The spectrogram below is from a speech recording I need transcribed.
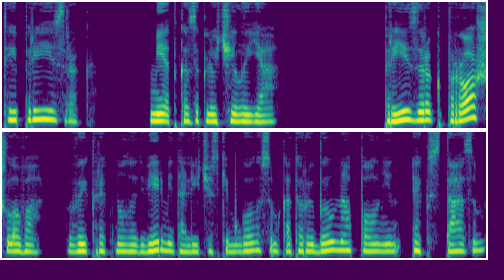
«Ты призрак», — метко заключила я. «Призрак прошлого», — выкрикнула дверь металлическим голосом, который был наполнен экстазом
